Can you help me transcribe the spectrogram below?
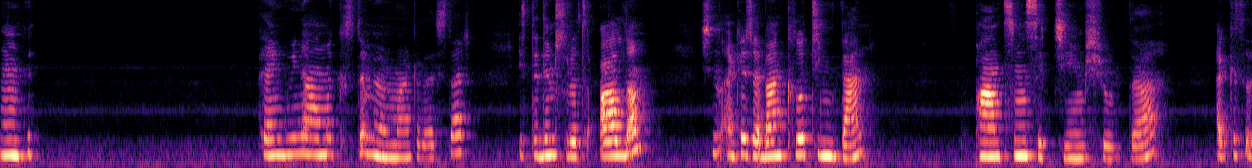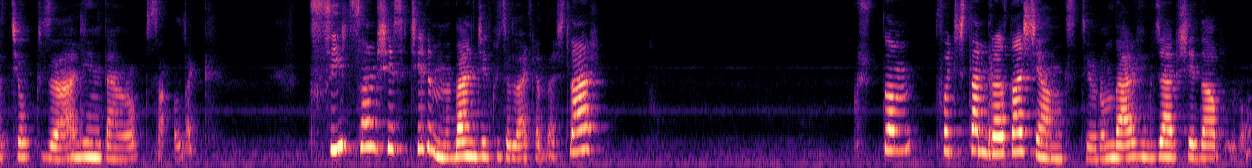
lazım. Almak istemiyorum arkadaşlar. İstediğim suratı aldım. Şimdi arkadaşlar ben clothing'den pantını seçeyim şurada. Arkadaşlar çok güzel. Yeniden Robux aldık. Sıyırtsam bir şey seçelim mi? Bence güzel arkadaşlar. Şuradan Facis'ten biraz daha şey almak istiyorum. Belki güzel bir şey daha bulurum.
